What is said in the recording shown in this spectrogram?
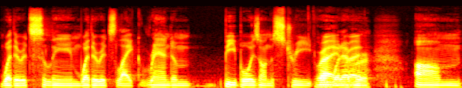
whether it's Salim, whether it's like random b boys on the street or Right, whatever. Um,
